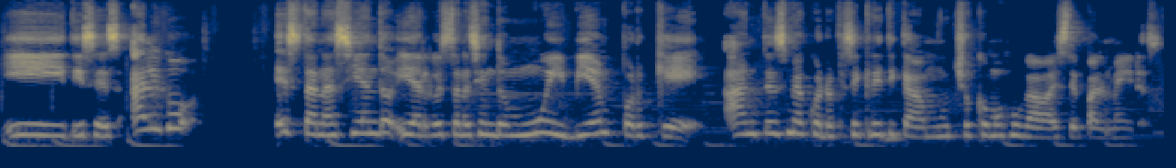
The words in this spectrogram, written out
Y dices, algo están haciendo y algo están haciendo muy bien porque antes me acuerdo que se criticaba mucho cómo jugaba este Palmeiras.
